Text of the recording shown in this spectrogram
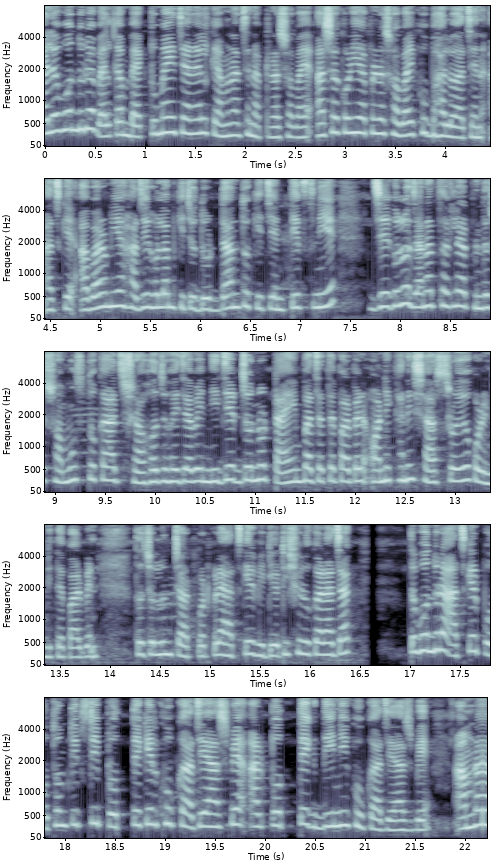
হ্যালো বন্ধুরা welcome back to my channel কেমন আছেন আপনারা সবাই? আশা করি আপনারা সবাই খুব ভালো আছেন। আজকে আবারও নিয়ে হাজির হলাম কিছু দুর্দান্ত কিচেন টিপস নিয়ে, যেগুলো জানার থাকলে আপনাদের সমস্ত কাজ সহজ হয়ে যাবে, নিজের জন্য টাইম বাঁচাতে পারবেন, অনেকখানি সাশ্রয়ও করে নিতে পারবেন। তো চলুন চটপট করে আজকের ভিডিওটি শুরু করা যাক। তো বন্ধুরা, আজকের প্রথম টিপসটি প্রত্যেকের খুব কাজে আসবে আর প্রত্যেক দিনই খুব কাজে আসবে। আমরা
